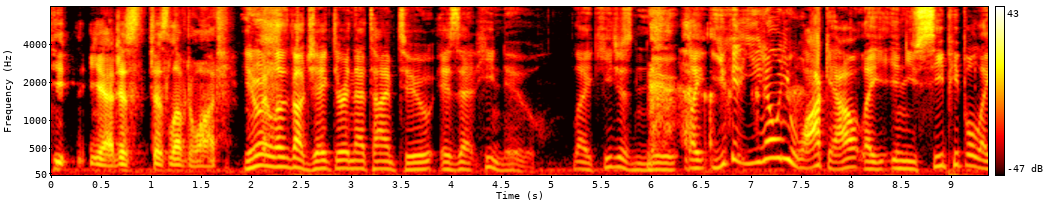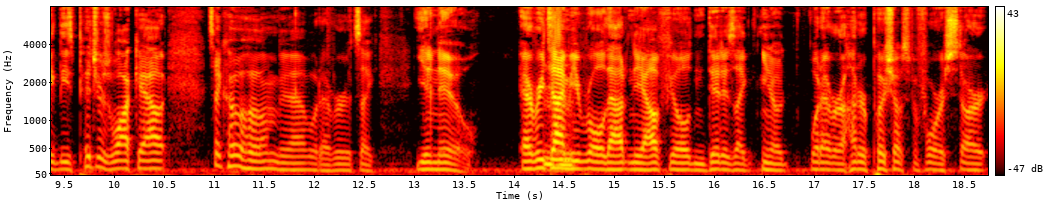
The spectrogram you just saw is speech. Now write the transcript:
He, yeah, just just love to watch. You know what I loved about Jake during that time too is that he knew. Like he just knew. Like you could, you know, when you walk out, like and you see people like these pitchers walk out, it's like ho ho, yeah, whatever. It's like you knew every time he rolled out in the outfield and did his like you know whatever 100 push-ups before a start,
